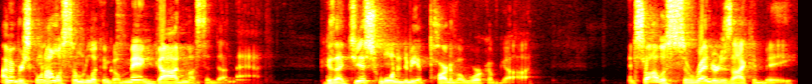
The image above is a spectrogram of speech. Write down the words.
i remember just going i want someone to look and go man god must have done that because i just wanted to be a part of a work of god and so i was surrendered as i could be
